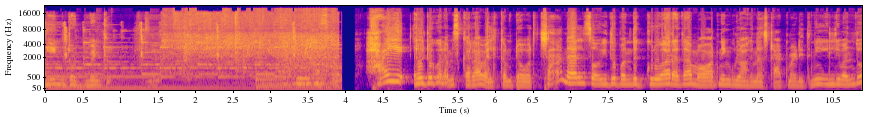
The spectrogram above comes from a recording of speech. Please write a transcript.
ನೀನ್ ದೊಡ್ಡ ಮೆಂಟ್ಲು. ಹಾಯ್ ಎಲ್ರಿಗೂ ನಮಸ್ಕಾರ. Welcome to our channel. So ಇದು ಬಂದು ಗುರುವಾರದ ಮಾರ್ನಿಂಗ್ ವ್ಲಾಗ್ನ ಸ್ಟಾರ್ಟ್ ಮಾಡಿದ್ದೀನಿ. ಇಲ್ಲಿ ಒಂದು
